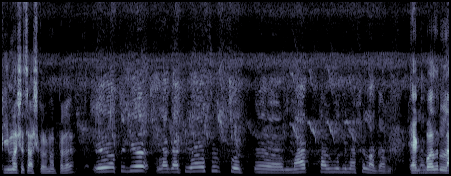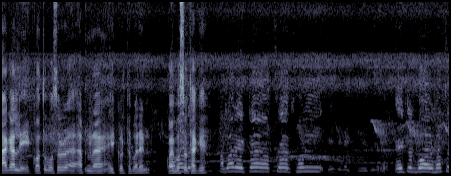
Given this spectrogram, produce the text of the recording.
কি মাসে চাষ করেন আপনারা? এই হচ্ছে গিয়ে লাগাতে আছে মাঘ ফাল্গুনি মাসে লাগান একবার লাগালে কত বছর আপনারা এই করতে পারেন? কয় বছর থাকে? আমার এটা হচ্ছে এখন এইটার বয়স হচ্ছে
